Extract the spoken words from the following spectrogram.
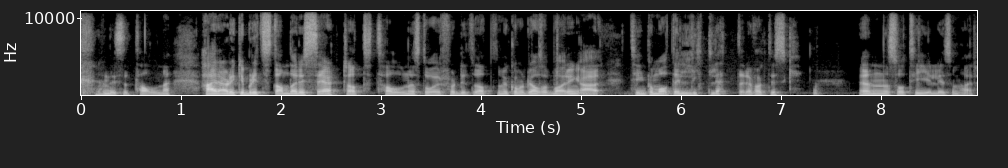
disse tallene. Her er det ikke blitt standardisert at tallene står for ditt og datt. Når vi kommer til ansvarsbevaring, er ting på en måte litt lettere, faktisk, enn så tidlig som her.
